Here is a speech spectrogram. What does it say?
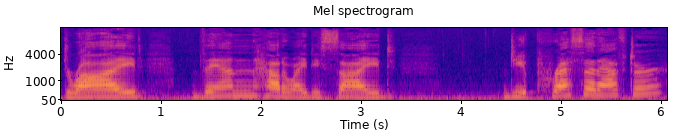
dried. Then how do I decide? Do you press it after?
